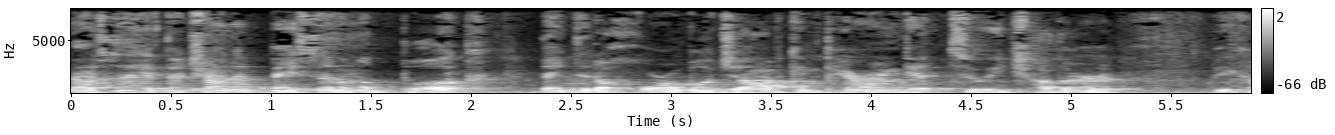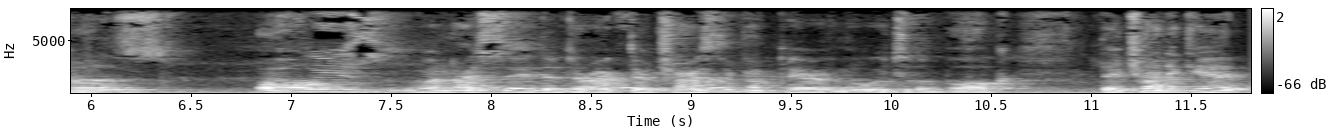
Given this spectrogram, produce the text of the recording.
I'll say if they're trying to base it on the book, they did a horrible job comparing it to each other because always when I say the director tries to compare the movie to the book, they try to get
